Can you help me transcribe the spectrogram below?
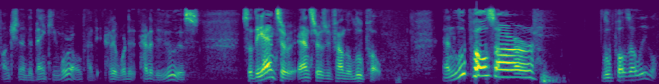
function in the banking world, how do, how do they do this? So the answer, answer is we found a loophole. And loopholes are, loopholes are legal.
